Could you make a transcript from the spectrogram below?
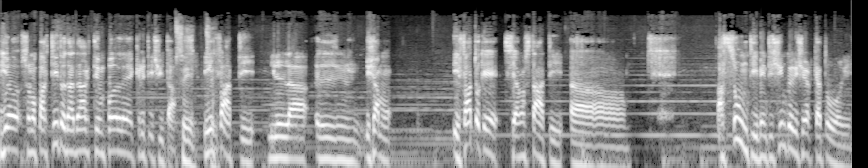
Io sono partito da darti un po' le criticità. Sì, Infatti, sì. Il, il, diciamo il fatto che siano stati uh, assunti 25 ricercatori,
